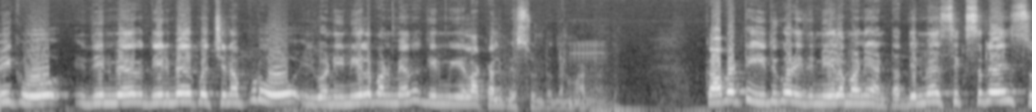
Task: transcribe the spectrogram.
మీకు దీని మీద దీని మీదకి వచ్చినప్పుడు ఇదిగోండి ఈ నీలమణి మీద దీని మీద ఇలా కల్పిస్తుంటుంది అనమాట కాబట్టి ఇది కూడా ఇది నీలమణి అంటారు. దీని మీద six lines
